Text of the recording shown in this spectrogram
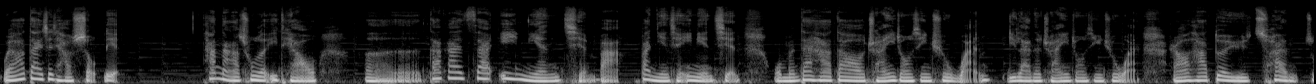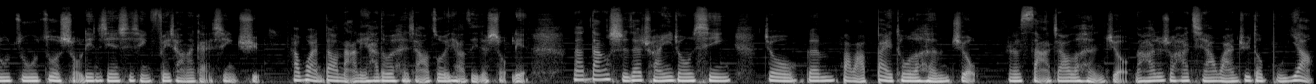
我要戴这条手链。”她拿出了一条。呃，大概在一年前吧，半年前、一年前，我们带她到传艺中心去玩，宜兰的传艺中心去玩。然后她对于串珠珠做手链这件事情非常的感兴趣，他不管到哪里，他都会很想要做一条自己的手链。那当时在传艺中心就跟爸爸拜托了很久，他就撒娇了很久，然后他就说他其他玩具都不要，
